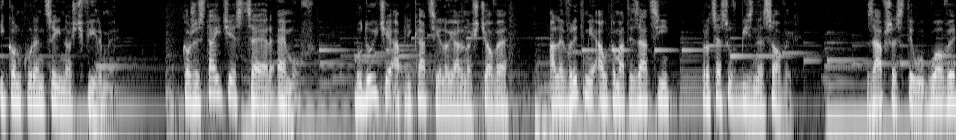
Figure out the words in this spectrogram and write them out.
i konkurencyjność firmy. Korzystajcie z CRM-ów, budujcie aplikacje lojalnościowe, ale w rytmie automatyzacji procesów biznesowych. Zawsze z tyłu głowy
